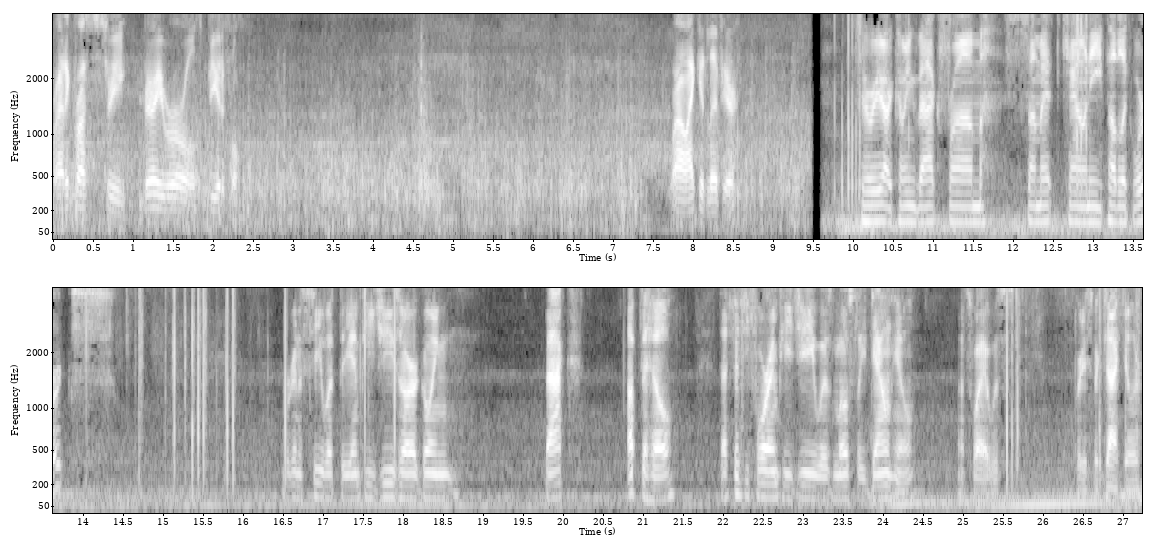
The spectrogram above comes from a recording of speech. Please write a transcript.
right across the street. Very rural, it's beautiful. Wow, I could live here. Here we are coming back from Summit County Public Works. We're going to see what the MPGs are going back up the hill. That 54 MPG was mostly downhill. That's why it was pretty spectacular.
